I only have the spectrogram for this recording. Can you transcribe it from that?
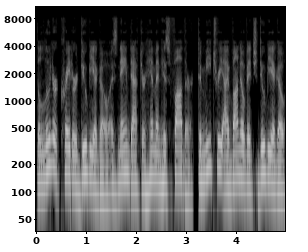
the lunar crater Dubyago is named after him and his father, Dmitry Ivanovich Dubyago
